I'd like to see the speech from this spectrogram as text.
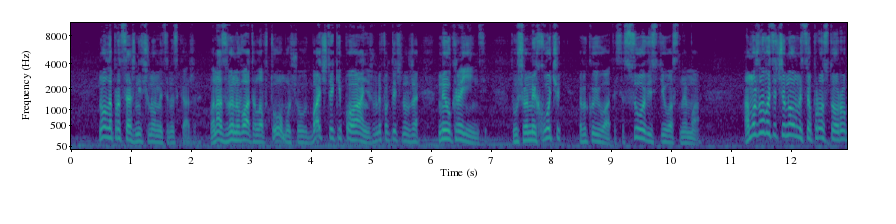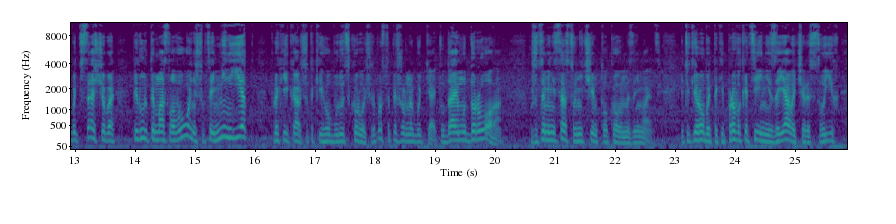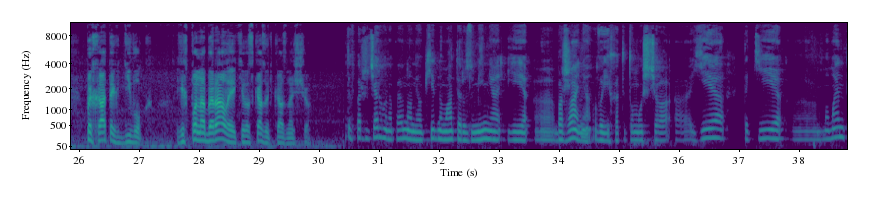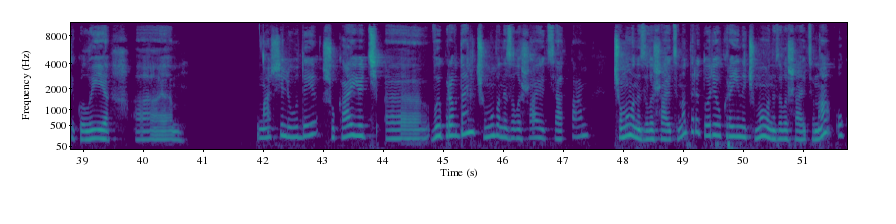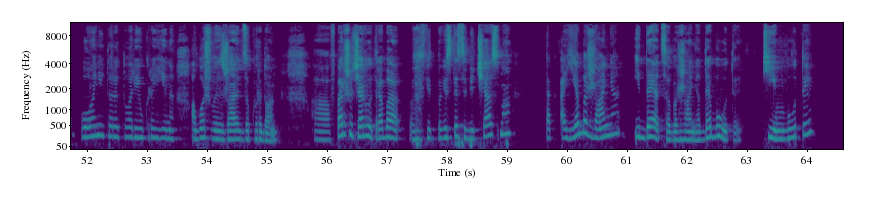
Ну, але про це ж ні чиновниця не скаже. Вона звинуватила в тому, що бачите, які погані, що вони фактично вже не українці, тому що не хочуть евакуюватися. Совісті у вас нема. А можливо, ця чиновниця просто робить все, щоб підлити масло в вогонь, щоб цей мін'єт, про який кажуть, що такі його будуть скорочувати, просто пішов на буття. І туди йому дорога. Тому що це міністерство нічим толковим не займається. І такі робить такі провокаційні заяви через своїх пихатих дівок, яких понабирали, які розказують казна що. В першу чергу, напевно, необхідно мати розуміння і е, бажання виїхати, тому що е, є такі е, моменти, коли наші люди шукають виправдань, чому вони залишаються там, чому вони залишаються на території України, чому вони залишаються на окупованій території України або ж виїжджають за кордон. В першу чергу треба відповісти собі чесно. Так, а є бажання, і де це бажання? Де бути? Ким бути?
